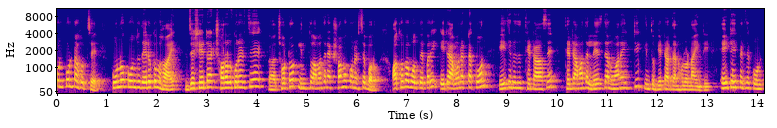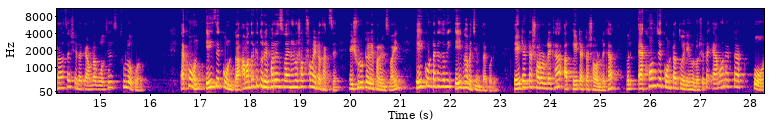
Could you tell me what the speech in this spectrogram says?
কোণ কোণটা হচ্ছে কোনো কোণ যদি এরকম হয় যে সেটা এক সরল কোণের চেয়ে ছোট কিন্তু আমাদের এক সমকোণের চেয়ে বড়। অথবা বলতে পারি এটা এমন একটা কোণ, এই যেটা যে থেটা আছে থেটা আমাদের লেস দ্যান ওয়ান এইটটি কিন্তু গেটার দ্যান হলো নাইনটি এই টাইপের যে কোণটা আছে সেটাকে আমরা বলছি স্থূল কোণ। এখন এই যে কোণটা, আমাদের কিন্তু রেফারেন্স লাইন হলো সবসময় এটা থাকছে, এই শুরুটা রেফারেন্স লাইন এই কোণটাকে যদি আমি এইভাবে চিন্তা করি এইটা একটা সরল রেখা আর এইটা একটা সরল রেখা। তাহলে এখন যে কোনটা তৈরি হলো, সেটা এমন একটা কোণ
